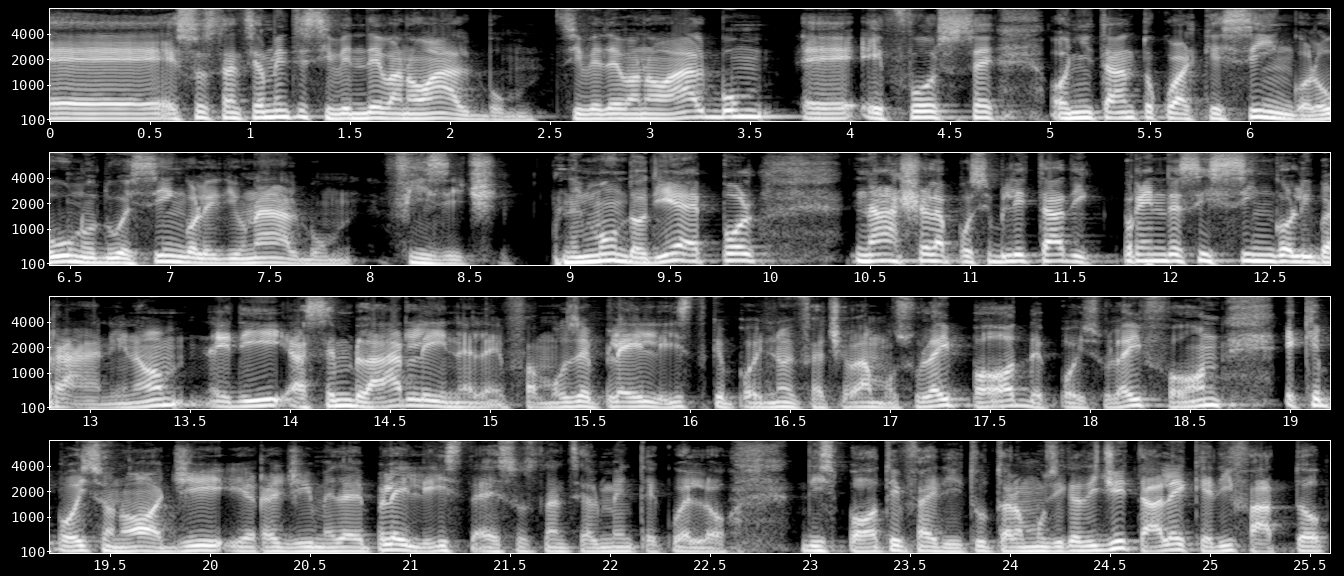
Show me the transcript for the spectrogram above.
eh, sostanzialmente si vendevano album, si vedevano album e, e forse ogni tanto qualche singolo, uno o due singoli di un album fisici. Nel mondo di Apple nasce la possibilità di prendersi singoli brani no? e di assemblarli nelle famose playlist che poi noi facevamo sull'iPod e poi sull'iPhone e che poi sono oggi il regime delle playlist è sostanzialmente quello di Spotify, di tutta la musica digitale che di fatto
